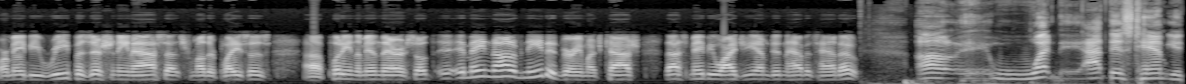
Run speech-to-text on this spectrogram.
or maybe repositioning assets from other places, uh, putting them in there? So it may not have needed very much cash. That's maybe why GM didn't have its hand out. Uh, what at this temp, you,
